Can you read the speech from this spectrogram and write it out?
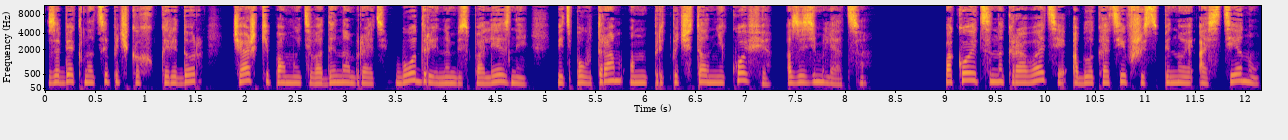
Забег на цыпочках в коридор, чашки помыть, воды набрать. Бодрый, но бесполезный, ведь по утрам он предпочитал не кофе, а заземляться. Покоиться на кровати, облокотившись спиной о стену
